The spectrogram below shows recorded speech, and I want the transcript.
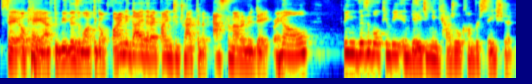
say, okay, I have to be visible. I have to go find a guy that I find attractive and ask him out on a date. Right. No, being visible can be engaging in casual conversation.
